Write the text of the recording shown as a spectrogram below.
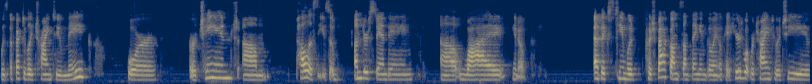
was effectively trying to make or or change um, policy so understanding uh, why you know ethics team would push back on something and going okay here's what we're trying to achieve.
